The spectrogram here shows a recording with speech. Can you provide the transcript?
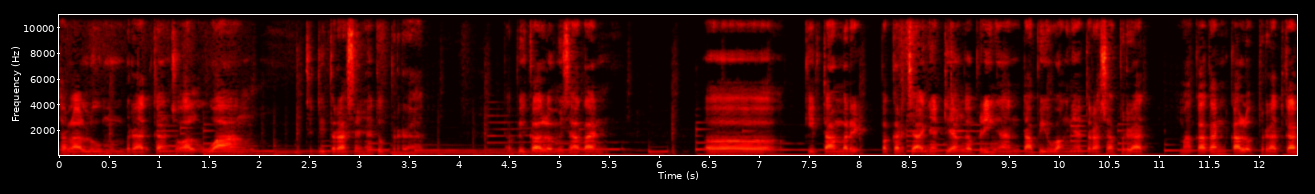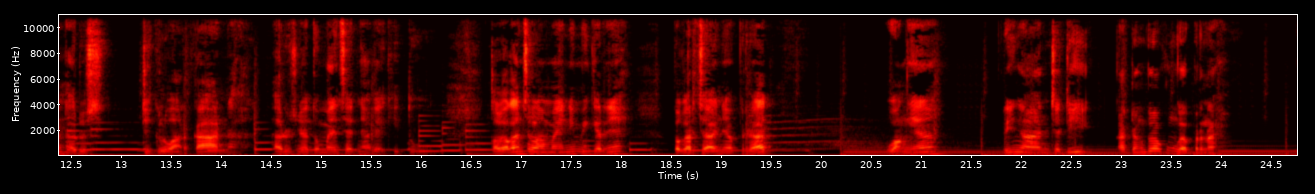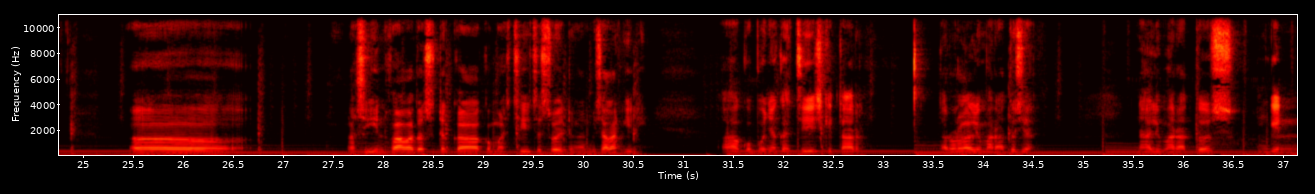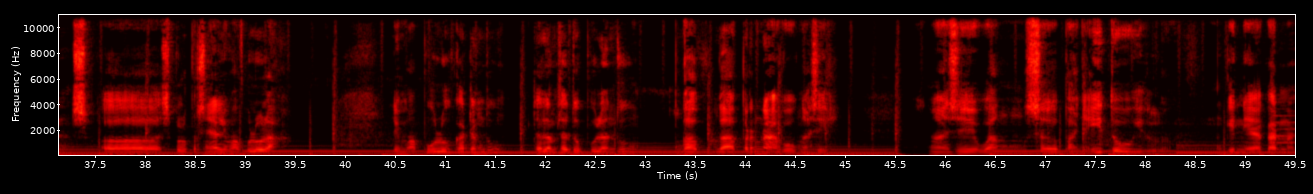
terlalu memberatkan soal uang jadi terasanya tuh berat. Tapi kalau misalkan uh, kita pekerjaannya dianggap ringan tapi uangnya terasa berat maka kan kalau berat kan harus dikeluarkan. Nah harusnya tuh mindsetnya kayak gitu. Kalau kan selama ini mikirnya pekerjaannya berat uangnya ringan jadi kadang tuh aku nggak pernah uh, ngasih infak atau sedekah ke masjid sesuai dengan misalkan gini. Aku punya gaji sekitar taruhlah 500 ya. Nah 500 mungkin uh, 10 persennya 50 lah. 50 kadang tuh dalam satu bulan tuh nggak nggak pernah aku ngasih ngasih uang sebanyak itu gitu loh. Mungkin ya karena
